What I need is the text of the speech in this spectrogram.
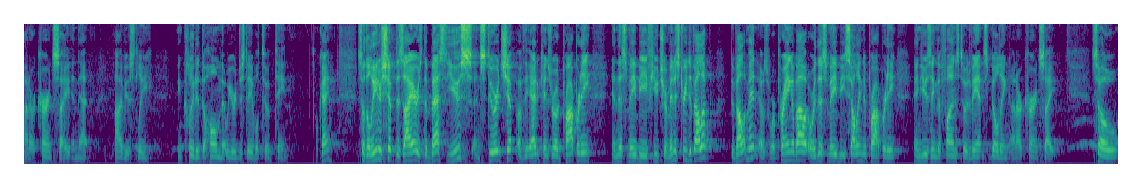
on our current site, and that obviously included the home that we were just able to obtain. Okay? So the leadership desires the best use and stewardship of the Adkins Road property, and this may be future ministry develop, development, as we're praying about, or this may be selling the property and using the funds to advance building on our current site. So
